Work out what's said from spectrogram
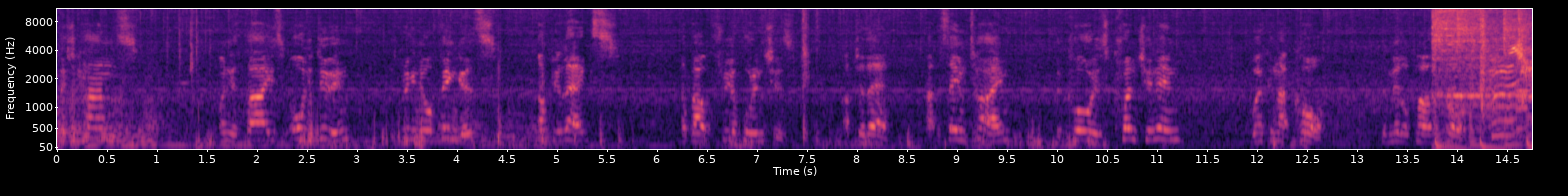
Place your hands on your thighs and all you're doing is bringing your fingers up your legs about three or four inches up to there. At the same time, the core is crunching in, working that core the middle part of the core.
